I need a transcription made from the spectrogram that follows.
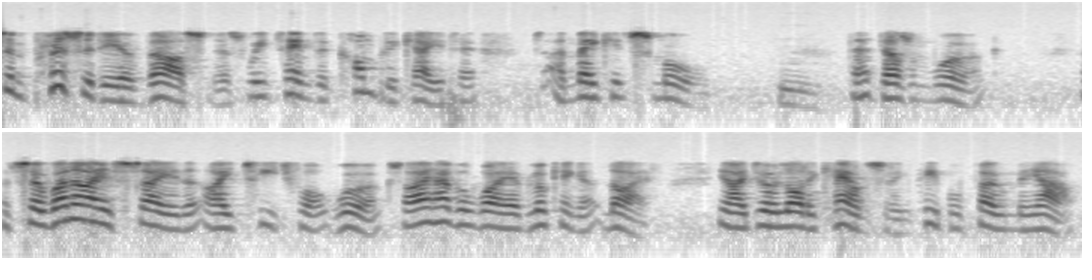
simplicity of vastness, we tend to complicate it and make it small. Hmm. That doesn't work. And so when I say that I teach what works, I have a way of looking at life. You know, I do a lot of counseling. People phone me up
